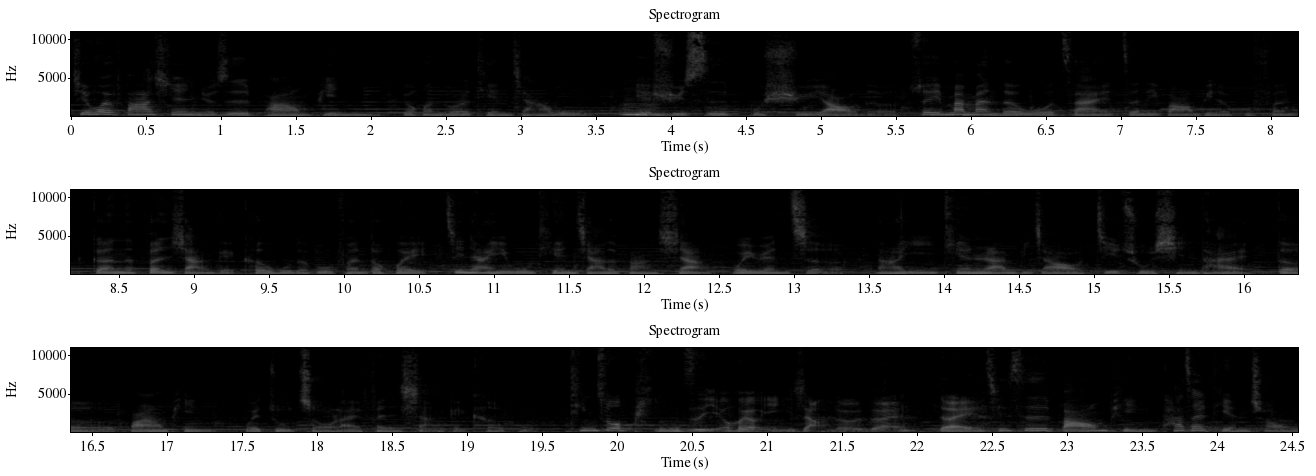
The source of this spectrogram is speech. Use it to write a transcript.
其实会发现就是保养品有很多的添加物，也许是不需要的，所以慢慢的我在整理保养品的部分跟分享给客户的部分，都会尽量以无添加的方向为原则，那以天然比较基础形态的保养品为主轴来分享给客户。听说瓶子也会有影响，对不对？对，其实保养品它在填充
